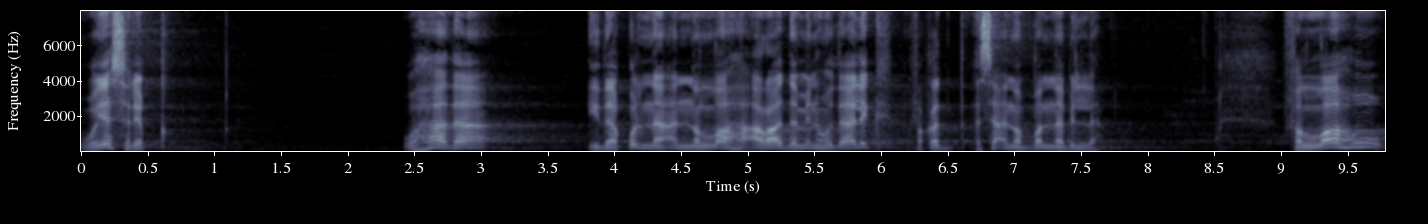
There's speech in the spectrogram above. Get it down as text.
ويسرق وهذا إذا قلنا أن الله أراد منه ذلك فقد أسأنا الظن بالله. فالله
